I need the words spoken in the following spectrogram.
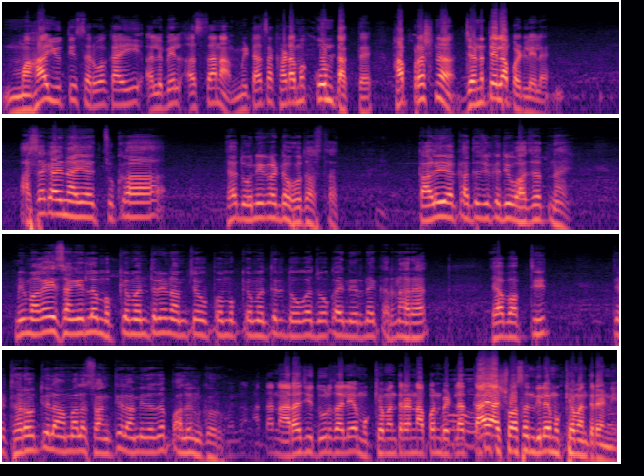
महायुती सर्व काही अलबेल असताना मिठाचा खडा मग कोण टाकतंय? हा प्रश्न जनतेला पडलेला आहे. असं काय नाही आहे. चुका ह्या दोन्हीकडनं होत असतात. टाळी एखाद्याची कधी वाजत नाही. मी मगाही सांगितलं मुख्यमंत्री आणि आमचे उपमुख्यमंत्री दोघं जो काही निर्णय करणार आहेत या बाबतीत ते ठरवतील आम्हाला सांगतील आम्ही त्याचं पालन करू. आता नाराजी दूर झाली आहे. मुख्यमंत्र्यांना आपण भेटलात. काय आश्वासन दिले मुख्यमंत्र्यांनी?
